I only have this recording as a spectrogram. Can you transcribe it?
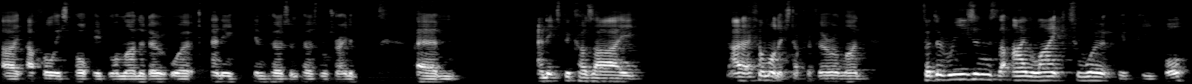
I, I fully support people online. I don't work any in person personal training. Um, and it's because I, I, if I'm honest, I prefer online. For the reasons that I like to work with people,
